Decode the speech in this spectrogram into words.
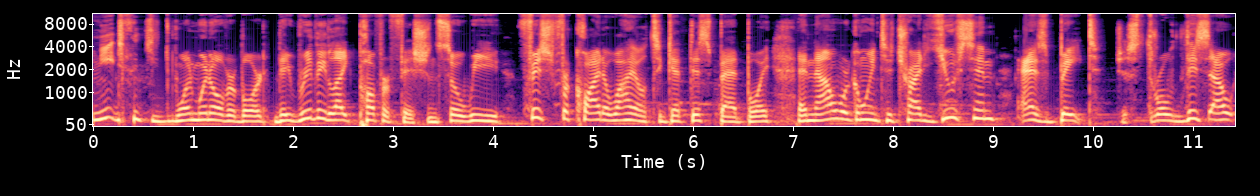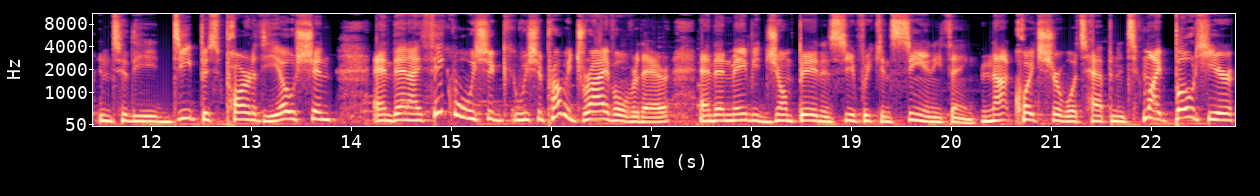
need one went overboard. They really like pufferfish, and so we fished for quite a while to get this bad boy, and now we're going to try to use him as bait. Just throw this out into the deepest part of the ocean, and then I think what we should we should probably drive over there, and then maybe jump in and see if we can see anything. Not quite sure what's happening to my boat here,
